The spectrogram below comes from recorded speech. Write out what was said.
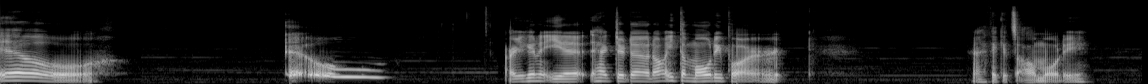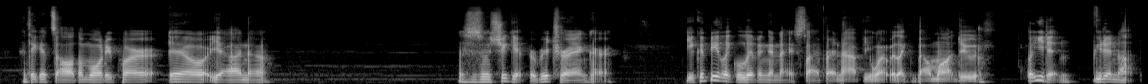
Ew. Ew. Are you gonna eat it? Hector, no, don't eat the moldy part. I think it's all moldy. I think it's all the moldy part. Ew, yeah, I know. This is what you get for betraying her. You could be like living a nice life right now if you went with like Belmont, dude. But you didn't. You did not.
